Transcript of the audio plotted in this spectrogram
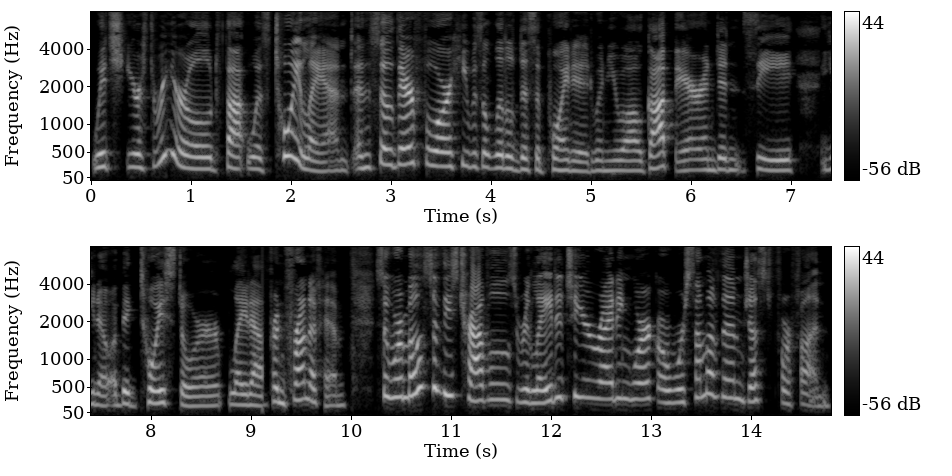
which your three year old thought was Toyland. And so, therefore, he was a little disappointed when you all got there and didn't see, you know, a big toy store laid out in front of him. So, were most of these travels related to your writing work, or were some of them just for fun?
